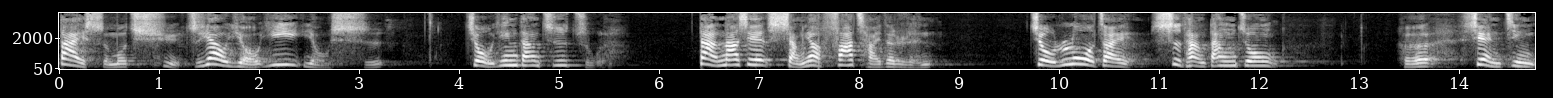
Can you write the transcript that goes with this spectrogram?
带什么去。只要有衣有食，就应当知足了。但那些想要发财的人，就落在试探当中和陷阱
